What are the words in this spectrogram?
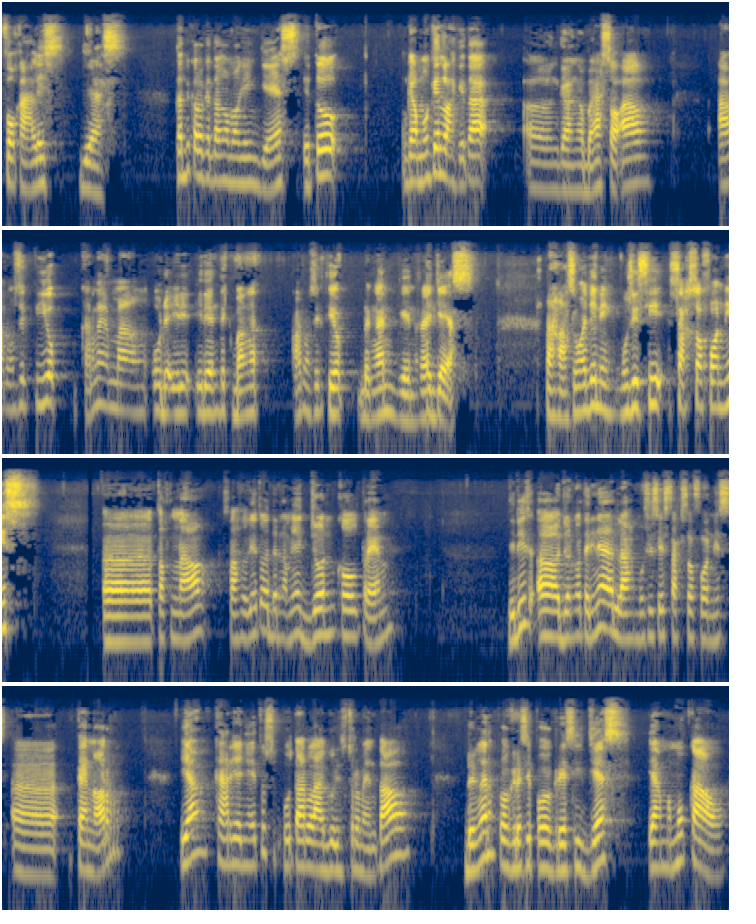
vokalis jazz. Tapi kalau kita ngomongin jazz itu nggak mungkin lah kita uh, nggak ngebahas soal alat musik tiup karena emang udah identik banget alat musik tiup dengan genre jazz. Nah langsung aja nih musisi saksofonis uh, terkenal salah satunya itu ada namanya John Coltrane. Jadi uh, John Coltrane ini adalah musisi saksofonis uh, tenor yang karyanya itu seputar lagu instrumental dengan progresi-progresi jazz yang memukau.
